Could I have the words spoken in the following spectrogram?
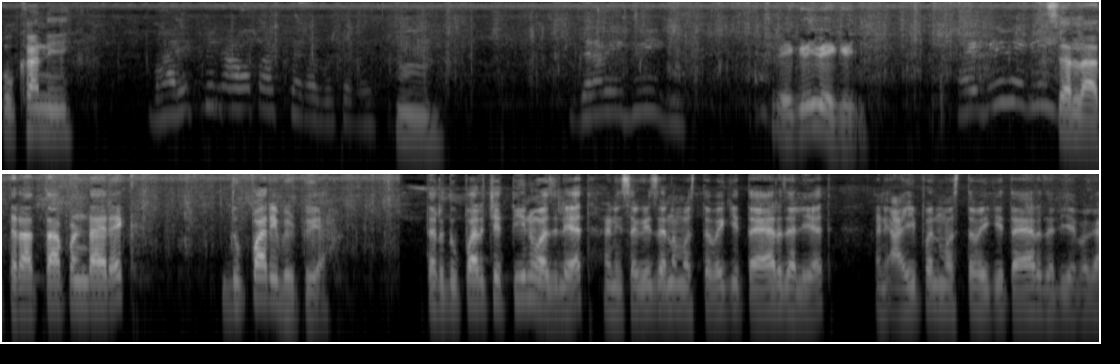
उखानी. हम्म. वेगळी वेगळी चला तर आता आपण डायरेक्ट दुपारी भेटूया. तर दुपारचे तीन वाजले आहेत आणि सगळीजण मस्तपैकी तयार झाली आहेत. आणि आई पण मस्तपैकी तयार झाली आहे बघा.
